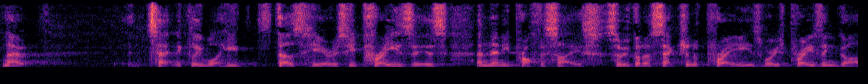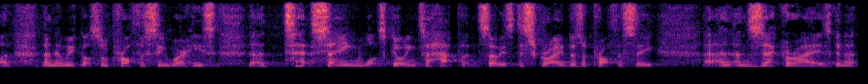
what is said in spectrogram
Now, technically what he does here is he praises and then he prophesies. So we've got a section of praise where he's praising God, and then we've got some prophecy where he's uh, t- saying what's going to happen. So it's described as a prophecy, and, and Zechariah is going to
